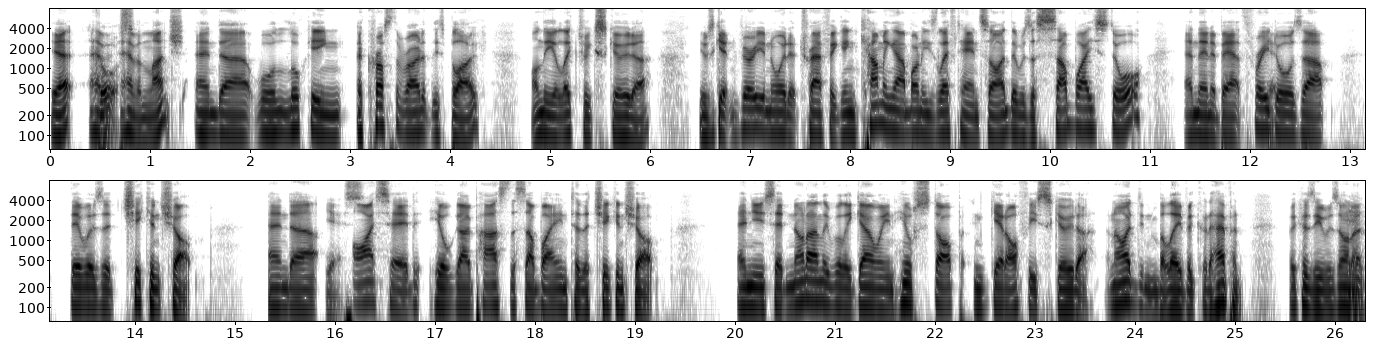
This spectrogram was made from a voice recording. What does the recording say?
Yeah, have, having lunch, and uh, we're looking across the road at this bloke on the electric scooter. He was getting very annoyed at traffic, and coming up on his left hand side, there was a Subway store, and then about three doors up, there was a chicken shop. And uh, Yes. I said he'll go past the Subway into the chicken shop. And you said not only will he go in, he'll stop and get off his scooter. And I didn't believe it could happen because he was on Yeah. a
